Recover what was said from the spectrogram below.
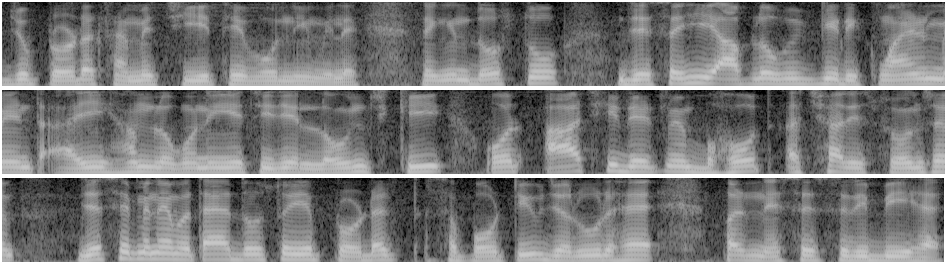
जो प्रोडक्ट हमें चाहिए थे वो नहीं मिले। लेकिन दोस्तों, जैसे ही आप लोगों की रिक्वायरमेंट आई, हम लोगों ने ये चीज़ें लॉन्च की और आज की डेट में बहुत अच्छा रिस्पॉन्स है। जैसे मैंने बताया दोस्तों ये प्रोडक्ट सपोर्टिव ज़रूर है पर नेसेसरी भी है।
